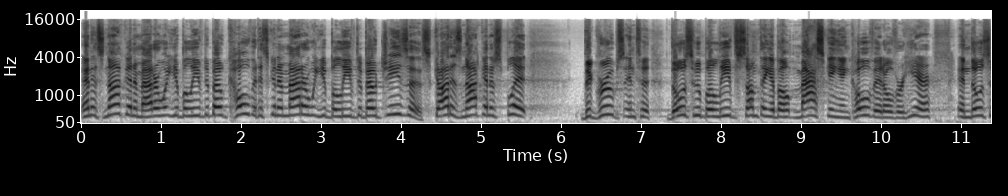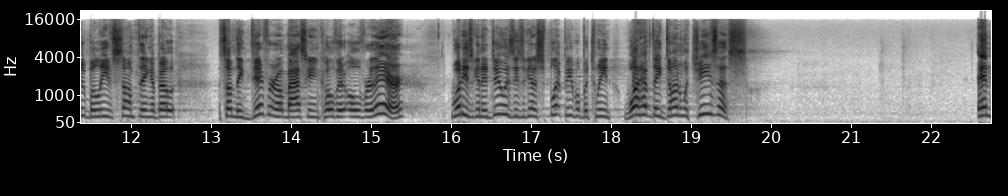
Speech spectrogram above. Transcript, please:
And it's not going to matter what you believed about COVID, it's going to matter what you believed about Jesus. God is not going to split the groups into those who believed something about masking and COVID over here and those who believe something about something different about masking and COVID over there. What he's going to do is he's going to split people between what have they done with Jesus? And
